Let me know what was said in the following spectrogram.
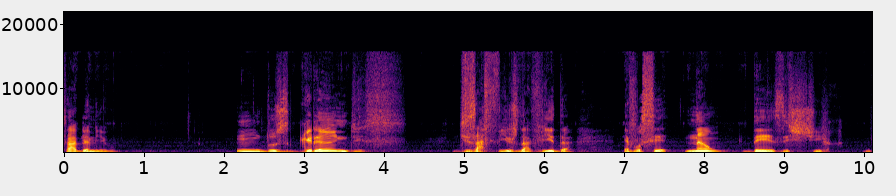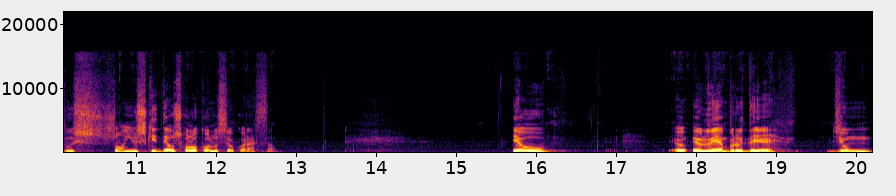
Sabe, amigo, um dos grandes desafios da vida é você não desistir dos sonhos que Deus colocou no seu coração. Eu eu, eu lembro de, de um.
